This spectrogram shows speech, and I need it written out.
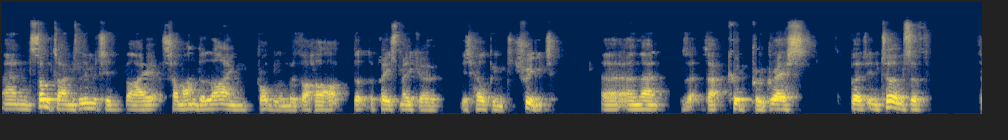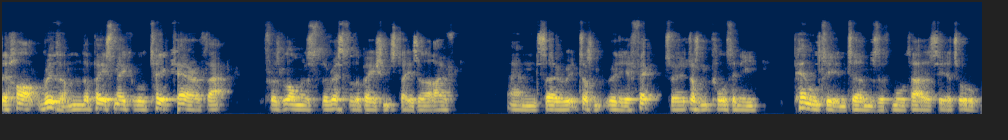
and sometimes limited by some underlying problem with the heart that the pacemaker is helping to treat, uh, and that, that, that could progress. But in terms of the heart rhythm, the pacemaker will take care of that for as long as the rest of the patient stays alive. And so it doesn't really affect, so it doesn't cause any penalty in terms of mortality at all.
